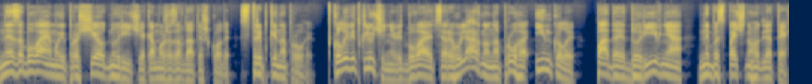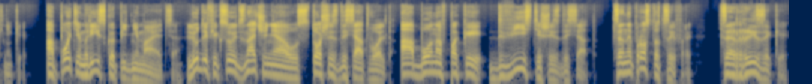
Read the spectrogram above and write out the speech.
Не забуваємо і про ще одну річ, яка може завдати шкоди стрибки напруги. Коли відключення відбуваються регулярно, напруга інколи падає до рівня небезпечного для техніки, а потім різко піднімається. Люди фіксують значення у 160 вольт або навпаки 260. Це не просто цифри, це ризики,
